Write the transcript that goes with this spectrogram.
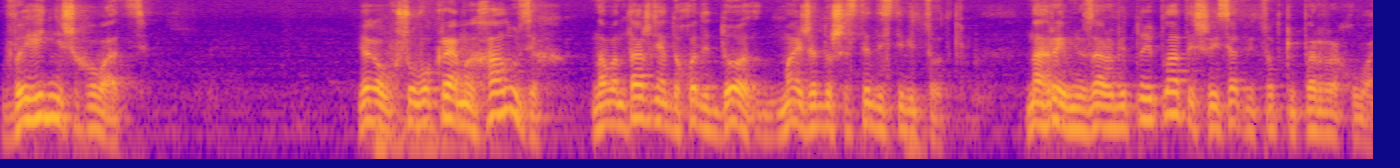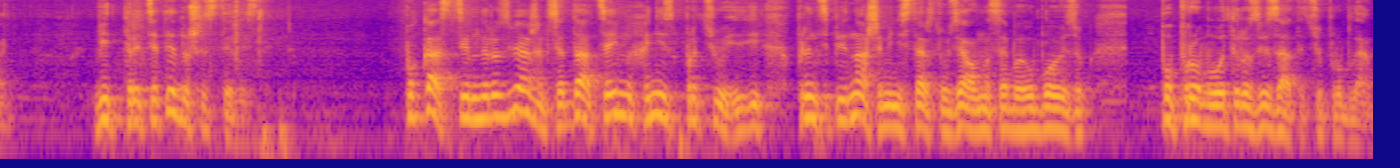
Вигідніше ховатися. Я кажу, що в окремих галузях навантаження доходить до майже до 60%. На гривню заробітної плати 60% перерахувань. Від 30 до 60. Поки з цим не розв'яжемося, да, цей механізм працює. І, в принципі, наше міністерство взяло на себе обов'язок попробувати розв'язати цю проблему.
